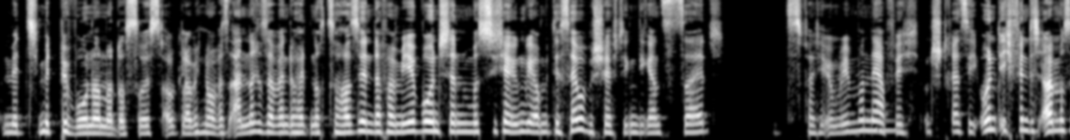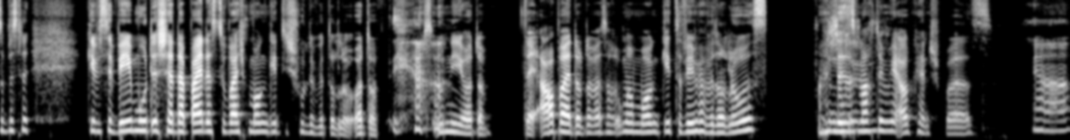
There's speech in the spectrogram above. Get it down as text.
mit Mitbewohnern oder so, ist auch, glaube ich, noch was anderes. Aber wenn du halt noch zu Hause in der Familie wohnst, dann musst du dich ja irgendwie auch mit dir selber beschäftigen die ganze Zeit. Das fand ich irgendwie immer nervig mhm. und stressig. Und ich finde es auch immer so ein bisschen, gewisse Wehmut ist ja dabei, dass du weißt, morgen geht die Schule wieder los. Oder ja. die Uni oder die Arbeit oder was auch immer. Morgen geht es auf jeden Fall wieder los. Und das, das macht irgendwie auch keinen Spaß. Ja,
